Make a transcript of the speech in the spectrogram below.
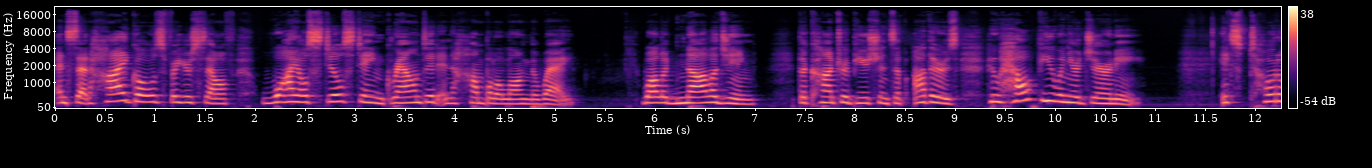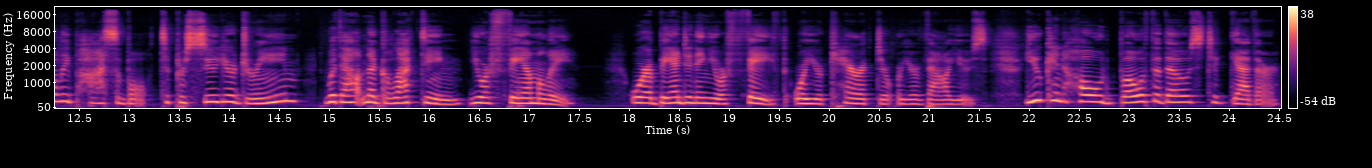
and set high goals for yourself while still staying grounded and humble along the way, while acknowledging the contributions of others who help you in your journey. It's totally possible to pursue your dream without neglecting your family or abandoning your faith or your character or your values. You can hold both of those together.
